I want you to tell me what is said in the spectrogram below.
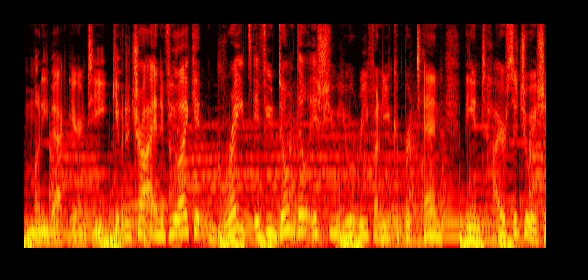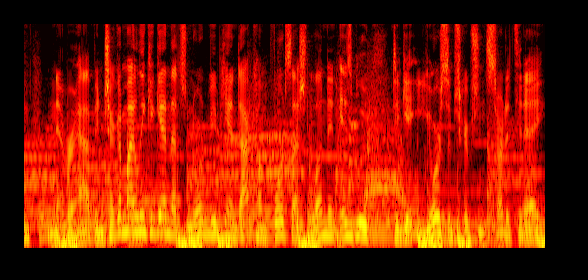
money back guarantee. Give it a try, and if you like it, great. If you don't, they'll issue you a refund. You can pretend the entire situation never happened. Check out my link again. That's nordvpn.com forward slash London is blue to get your subscription started today.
